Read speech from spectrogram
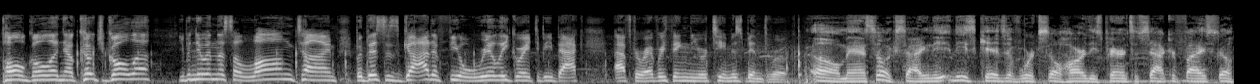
Paul Golla. Now, Coach Golla, You've been doing this a long time, but this has got to feel really great to be back after everything your team has been through. Oh, man, so exciting. These kids have worked so hard. These parents have sacrificed. So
